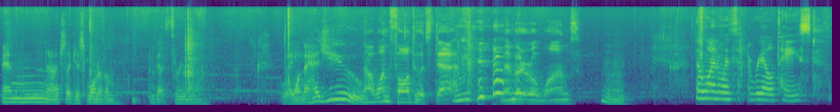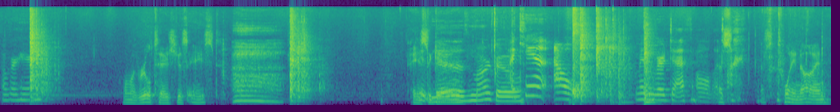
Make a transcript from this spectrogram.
And that's it's like just one of them. We got three more. The one that has you. Now one fall to its death. Remember it rolled ones? The one with real taste over here. One with real taste just aced. aced It again. does, Marco. I can't out maneuver death all the That's, time. that's 29.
